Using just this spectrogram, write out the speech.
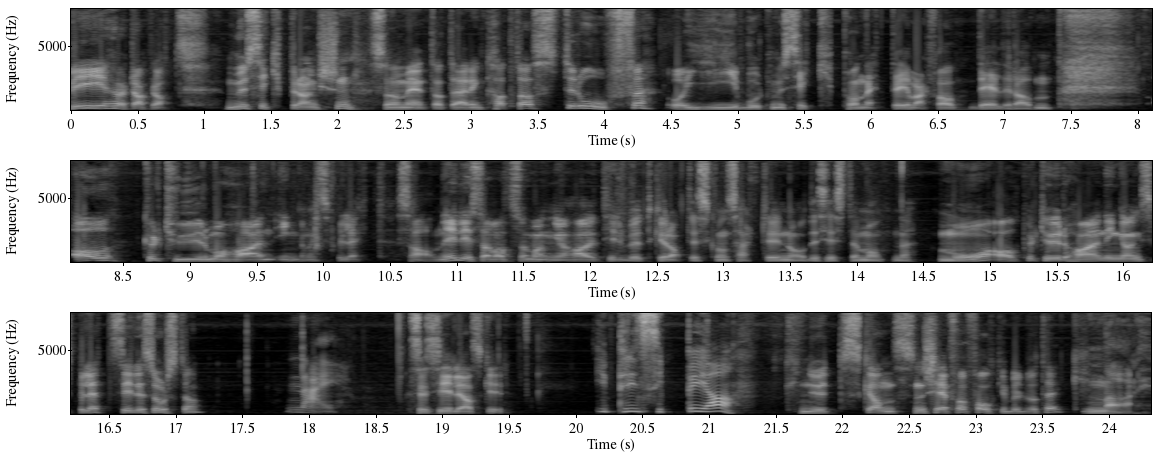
Vi hørte akkurat musikkbransjen som mente at det er en katastrofe å gi bort musikk på nettet, i hvert fall deler av den. All kultur må ha en inngangsbillett, sa han, i lys av at så mange har tilbudt gratiskonserter nå de siste månedene. Må all kultur ha en inngangsbillett, Silje Solstad? Nei. Cecilie Asker? I prinsippet ja. Knut Skansen, sjef for folkebibliotek? Nei.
